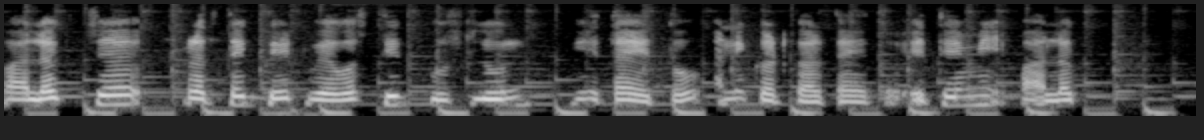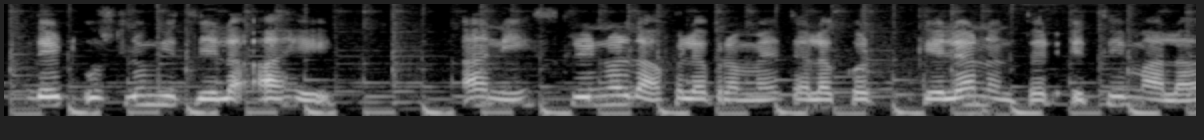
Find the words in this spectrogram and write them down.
पालकचं प्रत्येक देठ व्यवस्थित उचलून घेता येतो आणि कट करता येतो. येथे मी पालक देठ उचलून घेतलेला आहे आणि स्क्रीनवर दाखवल्याप्रमाणे त्याला कट केल्यानंतर येथे मला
